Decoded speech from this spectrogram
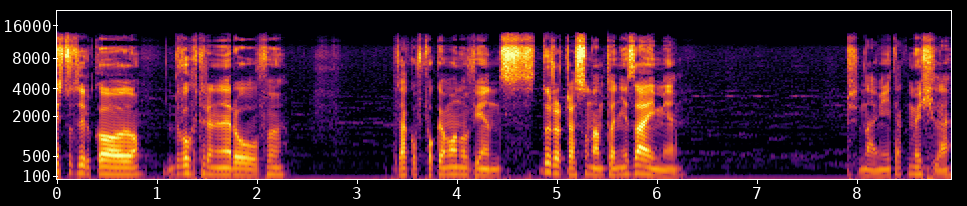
Jest tu tylko dwóch trenerów ptaków Pokémonów, więc dużo czasu nam to nie zajmie. Przynajmniej tak myślę.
